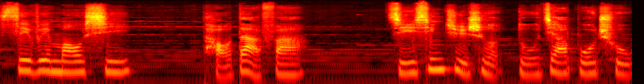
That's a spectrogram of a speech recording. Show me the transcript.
，CV 猫西，陶大发，吉星剧社独家播出。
